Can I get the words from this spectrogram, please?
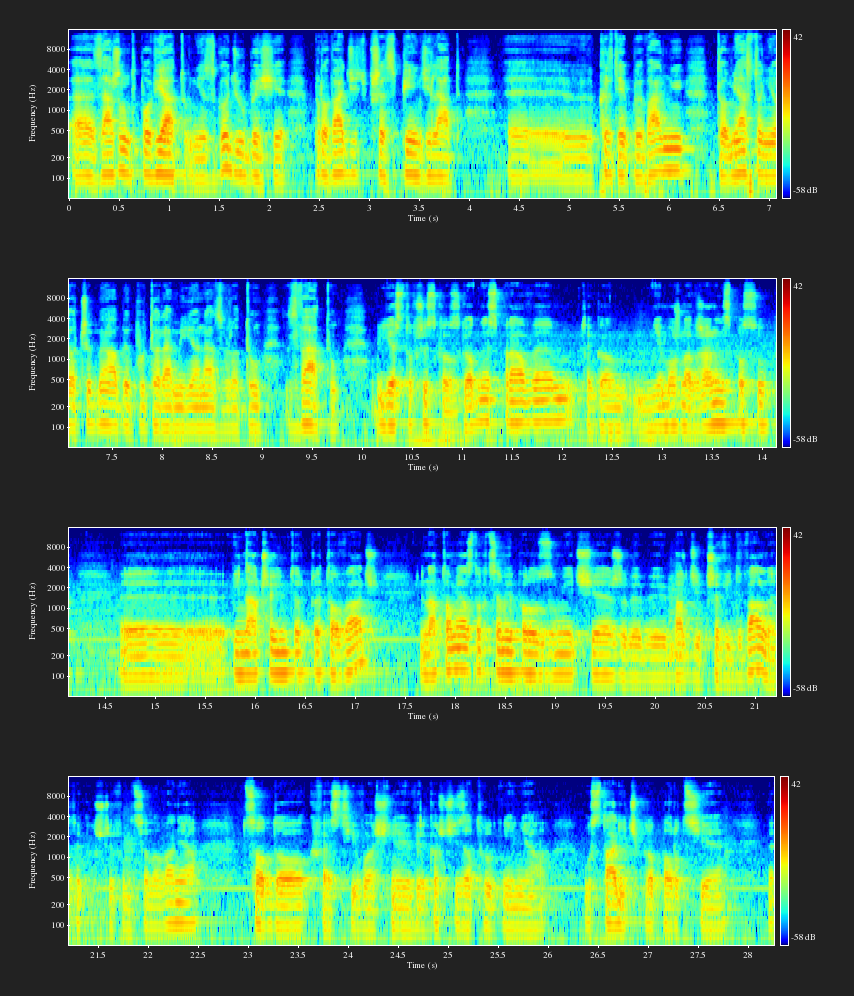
e, zarząd powiatu nie zgodziłby się prowadzić przez 5 lat krytej pływalni, to miasto nie otrzymałoby półtora miliona zwrotu z VAT-u. Jest to wszystko zgodne z prawem, tego nie można w żaden sposób e, inaczej interpretować. Natomiast no, chcemy porozumieć się, żeby były bardziej przewidywalne te koszty funkcjonowania, co do kwestii właśnie wielkości zatrudnienia, ustalić proporcje, e,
